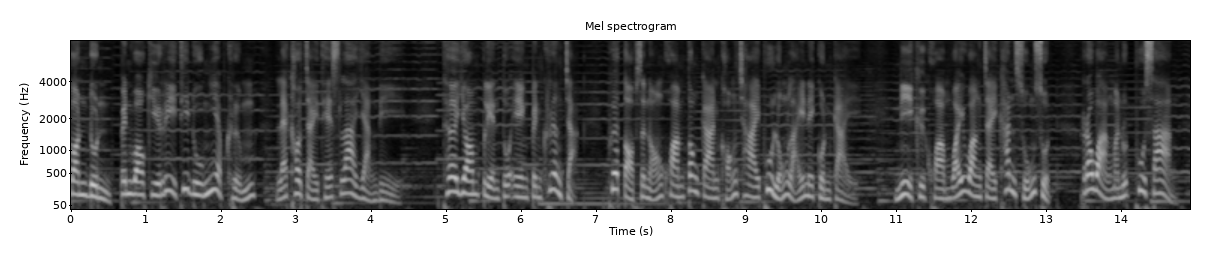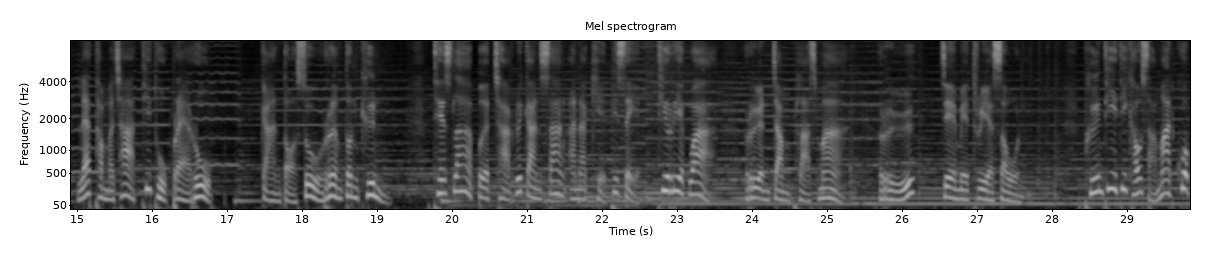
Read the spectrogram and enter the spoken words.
กอนดุลเป็นวอลคิรี่ที่ดูเงียบขรึม และเข้าใจเทสลาอย่างดี เธอยอมเปลี่ยนตัวเองเป็นเครื่องจักร เพื่อตอบสนองความต้องการของชายผู้หลงไหลในกลไก นี่คือความไว้วางใจขั้นสูงสุด ระหว่างมนุษย์ผู้สร้าง และธรรมชาติที่ถูกแปรรูป การต่อสู้เริ่มต้นขึ้น เทสลาเปิดฉากด้วยการสร้างอาณาเขตพิเศษที่เรียกว่า เรือนจำพลาสมาหรือเจเมเทรียโซน พื้นที่ที่เขาสามารถควบ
